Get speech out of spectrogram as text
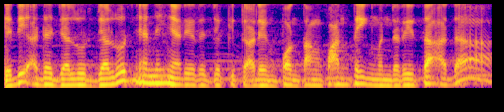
Jadi ada jalur-jalurnya nih nyari rezeki itu ada yang pontang panting menderita ada.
